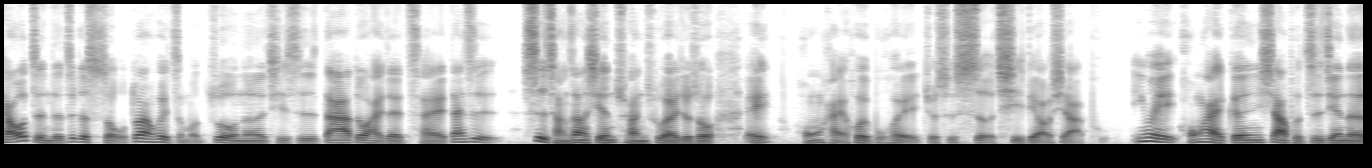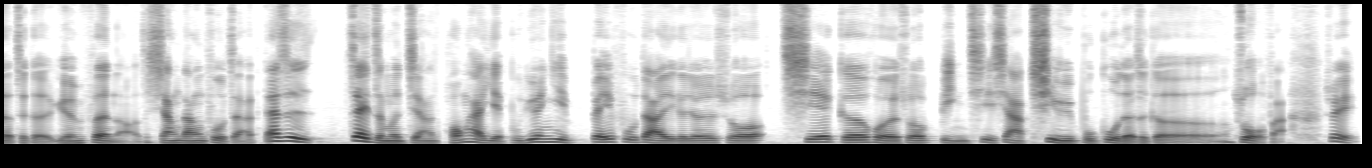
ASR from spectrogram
调整的这个手段会怎么做呢？其实大家都还在猜，但是市场上先传出来就是说，哎，红海会不会就是舍弃掉夏普？因为红海跟夏普之间的这个缘分啊，相当复杂。但是再怎么讲，红海也不愿意背负到一个就是说切割或者说摒弃夏普弃于不顾的这个做法。所以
